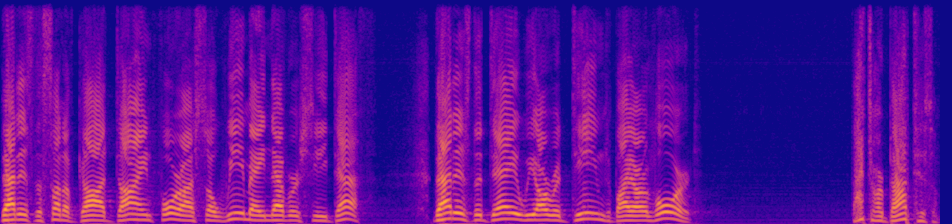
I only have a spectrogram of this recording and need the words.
That is the Son of God dying for us so we may never see death. That is the day we are redeemed by our Lord. That's our baptism.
